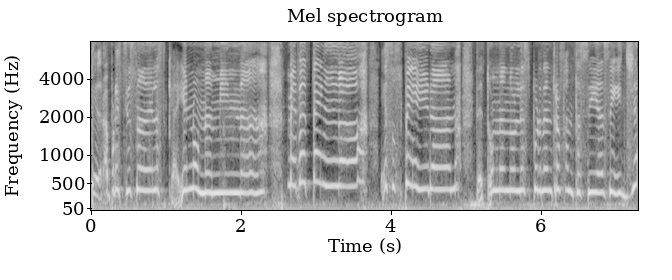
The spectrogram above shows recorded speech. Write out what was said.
Piedra preciosa de las que hay en una mina. Me detengo y suspiran. Detonándoles por dentro fantasías y ya.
